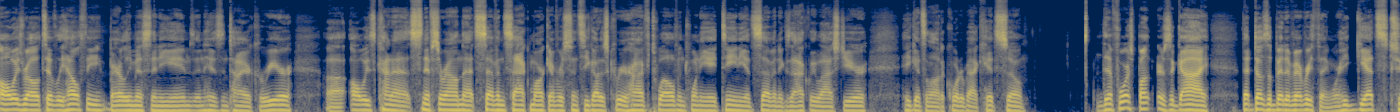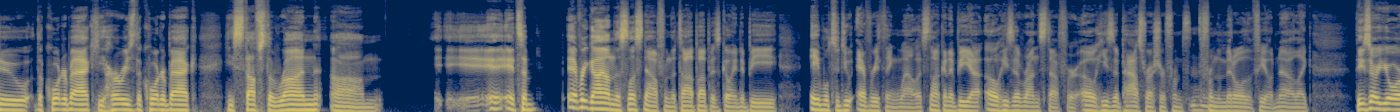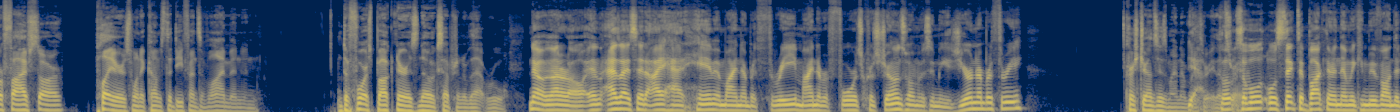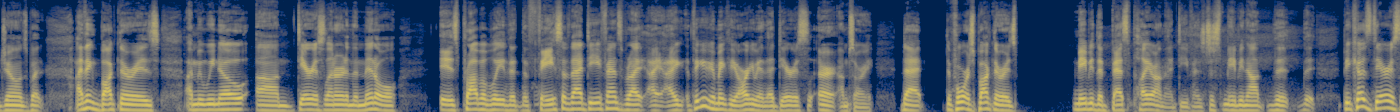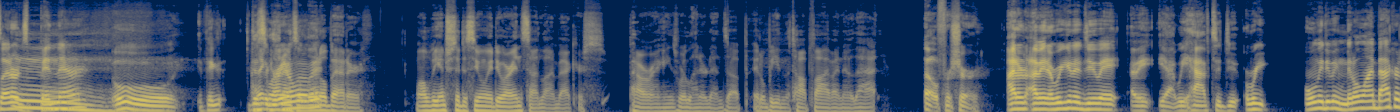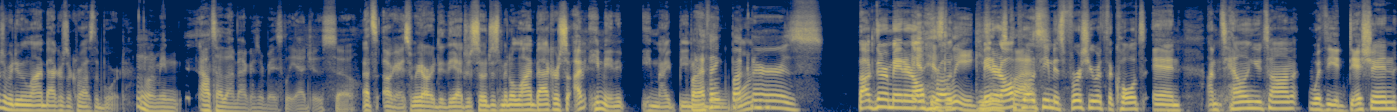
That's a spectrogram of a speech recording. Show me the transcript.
always relatively healthy, barely missed any games in his entire career. Uh, always kind of sniffs around that seven sack mark ever since he got his career high of 12 in 2018. He had seven exactly last year. He gets a lot of quarterback hits. So DeForest Buckner's a guy that does a bit of everything where he gets to the quarterback, he hurries the quarterback, he stuffs the run. Um, i- i- it's a every guy on this list now from the top up is going to be able to do everything well. It's not going to be a oh he's a run stuffer, oh he's a pass rusher from mm-hmm. from the middle of the field. No, like these are your five star players when it comes to defensive linemen, and DeForest Buckner is no exception of that rule. No, not at all. And as I said, I had him in my number three. My number four is Chris Jones, who I'm assuming is your number three. Chris Jones is my number yeah. three. That's so, right. so we'll we'll stick to Buckner and then we can move on to Jones. But I think Buckner is. I mean, we know um, Darius Leonard in the middle is probably the the face of that defense. But I I, I think you can make the argument that Darius or I'm sorry that DeForest Buckner is maybe the best player on that defense. Just maybe not the the because Darius Leonard's been there. Oh, you think I think Leonard's a a little, little bit? better. Well, I'll be interested to see when we do our inside linebackers power rankings where Leonard ends up. It'll be in the top five. I know that. Oh, for sure. I don't. I mean, are we gonna do it? I mean, yeah, we have to do. Are we only doing middle linebackers? or Are we doing linebackers across the board? I mean, outside linebackers are basically edges. So, That's okay. So we already did the edges. So just middle linebackers. So I, he it. He might be. but I think one. Buckner is Buckner made an in all his pro league. He's made an all pro team his first year with the Colts, and I'm telling you, Tom, with the addition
